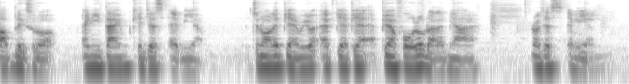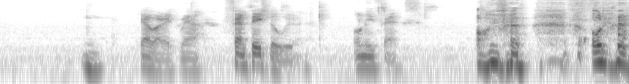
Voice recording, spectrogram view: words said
public ဆိုတော့ anytime can just add me up ကျွန်တော်လည်းပြန်ပြီးတော့ add ပြန်ပြန်ပြန် follow လုပ်တာလည်းများတယ်အဲ့တော့ just add me up ရပါတယ်ခင်ဗျာ fan page လုပ်ပြီး only fans only fan only fan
